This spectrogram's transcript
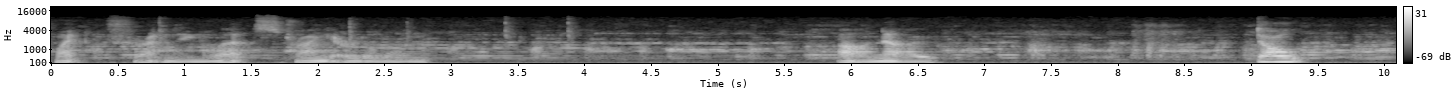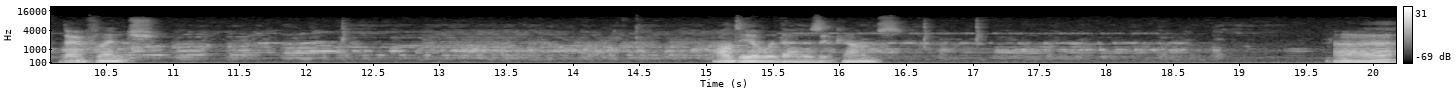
Quite threatening. Let's try and get rid of one. Oh no. Dolt! Don't flinch. I'll deal with that as it comes. Uh...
